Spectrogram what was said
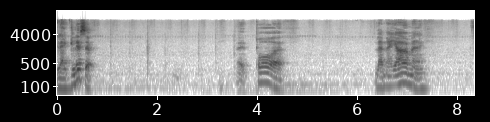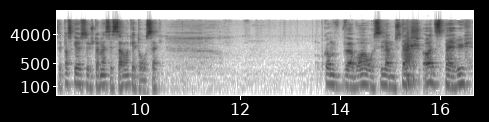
la glisse est pas euh, la meilleure, mais c'est parce que justement c'est le qui est trop sec. Comme vous pouvez voir aussi, la moustache a disparu.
